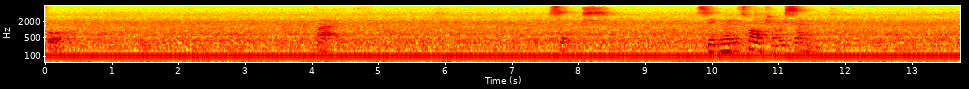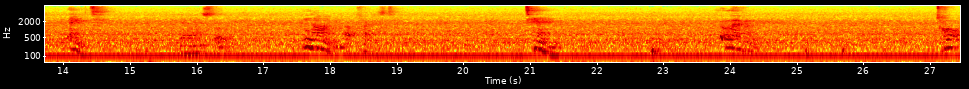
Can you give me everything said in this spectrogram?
Four. Five. six. See if we make it 12, shall we? Seven. Eight. Down slowly. Nine. Oh, Up fast. Ten. Eleven. Twelve.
